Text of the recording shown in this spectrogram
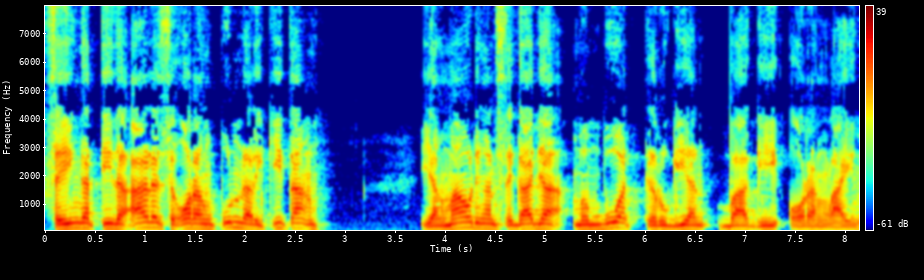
sehingga tidak ada seorang pun dari kita yang mau dengan sengaja membuat kerugian bagi orang lain.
